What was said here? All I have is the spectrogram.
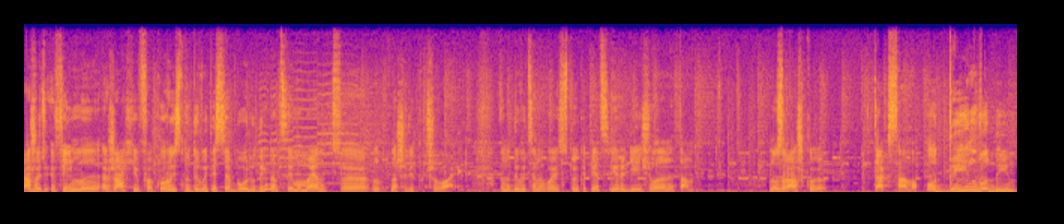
Кажуть, фільми жахів корисно дивитися, бо людина в цей момент е, ну, наче відпочиває. Вона дивиться на весь той капець і радіє, що вона не там. Но з Рашкою так само, один в один.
